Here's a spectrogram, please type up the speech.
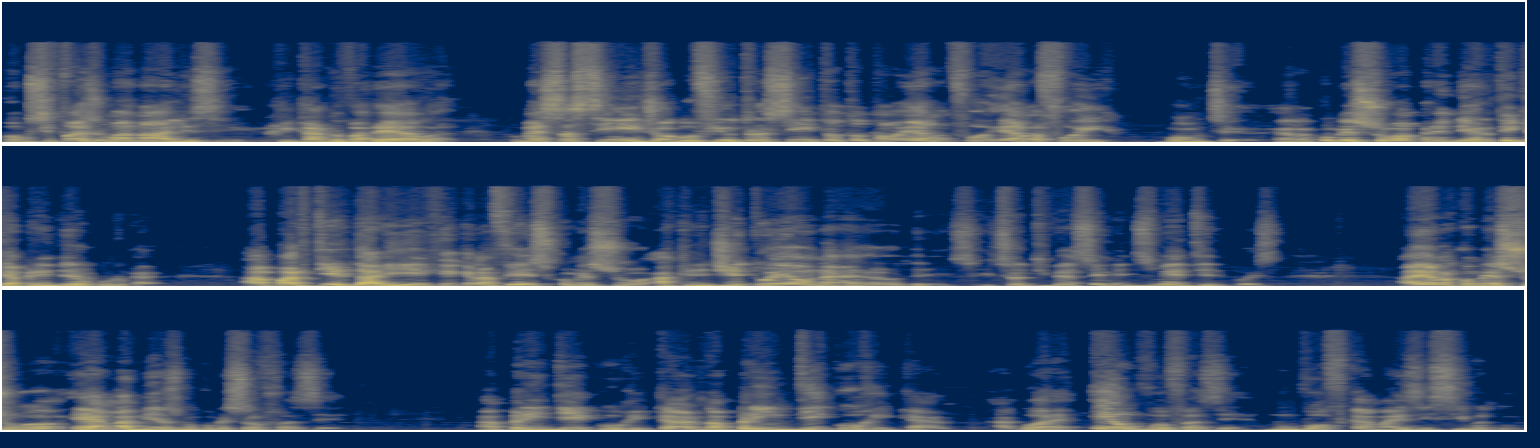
como se faz uma análise? Ricardo Varela, começa assim, joga o filtro assim, tal, tal, tal. Ela foi, ela foi, vamos dizer, ela começou a aprender, ela tem que aprender em algum lugar. A partir daí, o que ela fez? Começou, acredito eu, né, se eu tivesse, me desmente depois. Aí ela começou, ela mesma começou a fazer. Aprendi com o Ricardo, aprendi com o Ricardo. Agora eu vou fazer, não vou ficar mais em cima do,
